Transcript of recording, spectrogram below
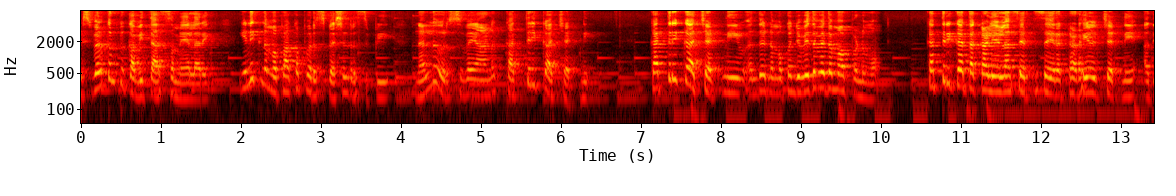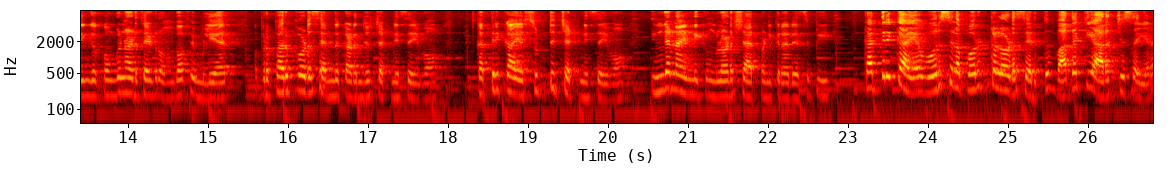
ஃப்ரெண்ட்ஸ் வெல்கம் டு கவிதா சமையலறை இன்னைக்கு நம்ம பார்க்க போகிற ஸ்பெஷல் ரெசிபி நல்ல ஒரு சுவையான கத்திரிக்காய் சட்னி. கத்திரிக்காய் சட்னி வந்து நம்ம கொஞ்சம் விதவிதமாக பண்ணுவோம். கத்திரிக்காய் தக்காளி எல்லாம் சேர்த்து செய்கிற கடையல் சட்னி அது இங்கே கொங்கு நாடு சைடு ரொம்ப ஃபெமிலியர் அப்புறம் பருப்போடு சேர்ந்து கடைஞ்ச சட்னி செய்வோம். கத்திரிக்காயை சுட்டு சட்னி செய்வோம். இங்கே நான் இன்னைக்கு உங்களோட ஷேர் பண்ணிக்கிற ரெசிபி கத்திரிக்காயை ஒரு சில பொருட்களோட சேர்த்து வதக்கி அரைச்சி செய்கிற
